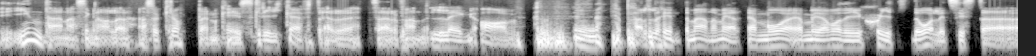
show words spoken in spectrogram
interna signaler. Alltså kroppen kan ju skrika efter så här, fan, lägg av. Mm. jag pallar inte med något mer. Jag, må, jag, jag mådde ju skitdåligt sista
